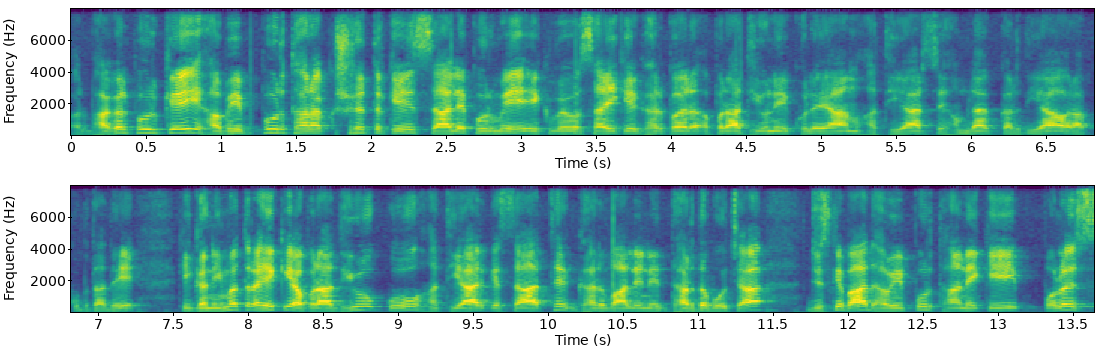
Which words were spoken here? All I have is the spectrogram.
और भागलपुर के हबीबपुर थाना क्षेत्र के सालेपुर में एक व्यवसायी के घर पर अपराधियों ने खुलेआम हथियार से हमला कर दिया और आपको बता दें कि गनीमत रही कि अपराधियों को हथियार के साथ घर वाले ने धर दबोचा, जिसके बाद हबीबपुर थाने की पुलिस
